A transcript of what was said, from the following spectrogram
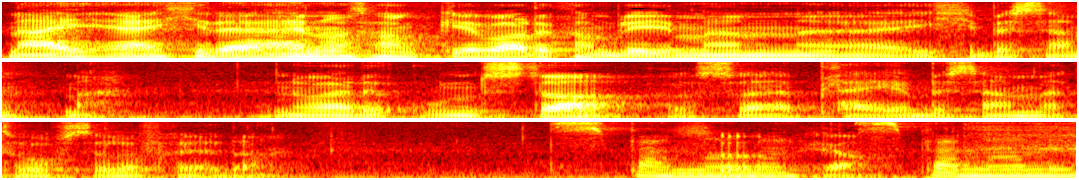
Nei, jeg er ikke det. Jeg har noen tanker hva det kan bli, men eh, ikke bestemt meg. Nå er det onsdag, og så jeg pleier å bestemme meg torsdag eller fredag. Spennende. Så, ja. spennende.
